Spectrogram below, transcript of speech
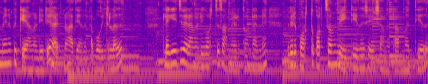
അമ്മേനെ പിക്ക് ചെയ്യാൻ വേണ്ടിയിട്ട് ഏട്ടനും ആദ്യം വന്നിട്ടാണ് പോയിട്ടുള്ളത്. ലഗേജ് വരാൻ വേണ്ടി കുറച്ച് സമയം എടുത്തുകൊണ്ട് തന്നെ ഇവർ പുറത്ത് കുറച്ച് സമയം വെയിറ്റ് ചെയ്ത ശേഷമാണ് കേട്ടോ അമ്മ എത്തിയത്.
